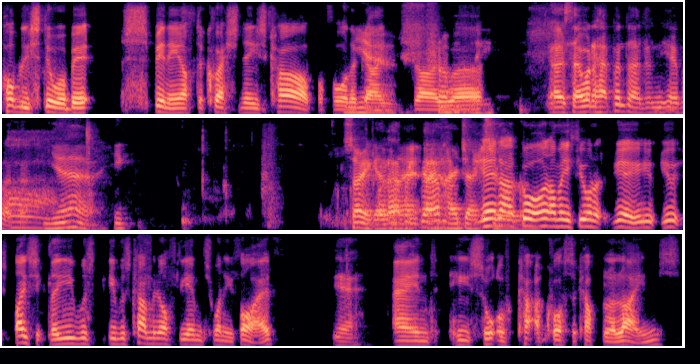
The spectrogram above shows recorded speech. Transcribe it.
probably still a bit spinny after crashing his car before the yeah, game. So, uh, oh, is that what happened? I didn't hear about that. Yeah, he Sorry, Gavin, I, I hijacked. Yeah, no, go on. I mean, if you want to, yeah, you, you basically he was he was coming off the M25. Yeah, and he sort of cut across a couple of lanes.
